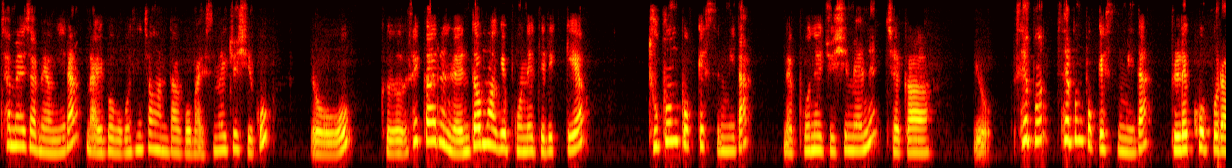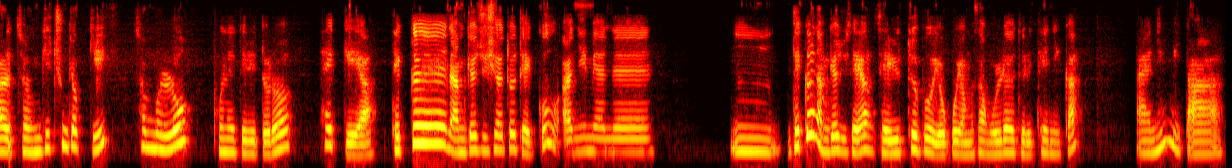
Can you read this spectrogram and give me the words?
참여자 명이랑 라이브 보고 신청한다고 말씀해 주시고, 요, 그 색깔은 랜덤하게 보내드릴게요. 두 분 뽑겠습니다. 네, 보내주시면은 제가 요, 세 분? 세 분 뽑겠습니다. 블랙코브라 전기 충격기 선물로 보내드리도록 할게요. 댓글 남겨주셔도 되고, 아니면은, 음, 댓글 남겨주세요. 제 유튜브 요거 영상 올려드릴 테니까. 아닙니다.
